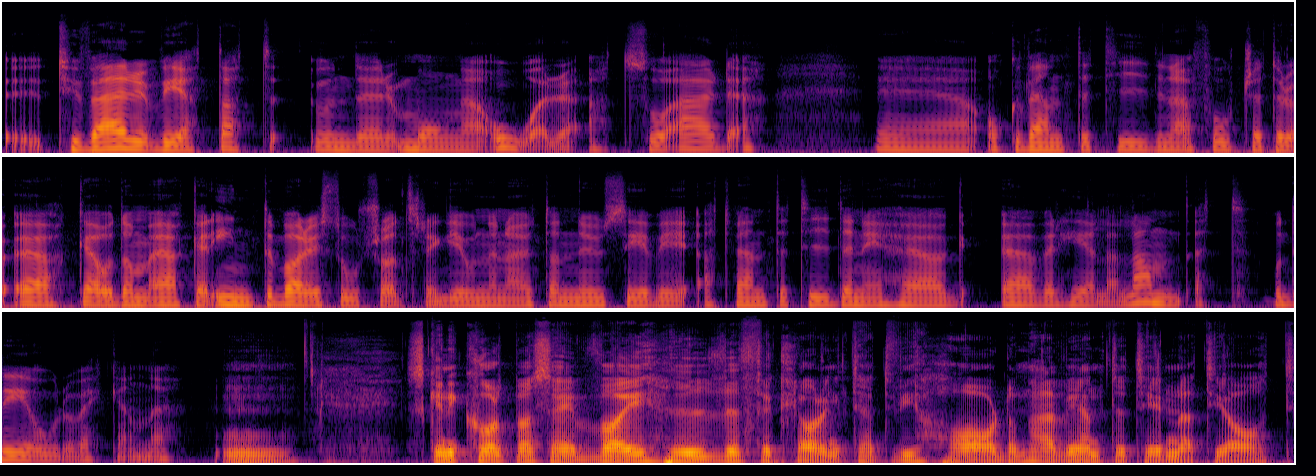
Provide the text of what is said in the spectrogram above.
eh, tyvärr vetat under många år, att så är det. Eh, och väntetiderna fortsätter att öka och de ökar inte bara i storstadsregionerna utan nu ser vi att väntetiden är hög över hela landet och det är oroväckande. Mm. Ska ni kort bara säga, vad är huvudförklaringen till att vi har de här väntetiderna till AT?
